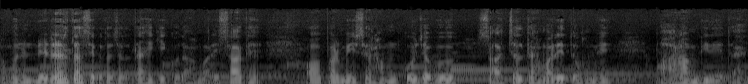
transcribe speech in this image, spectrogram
हमारे निडरता से पता चलता है कि खुदा हमारे साथ है। और परमेश्वर हमको जब साथ चलता है हमारे तो हमें आराम भी देता है,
